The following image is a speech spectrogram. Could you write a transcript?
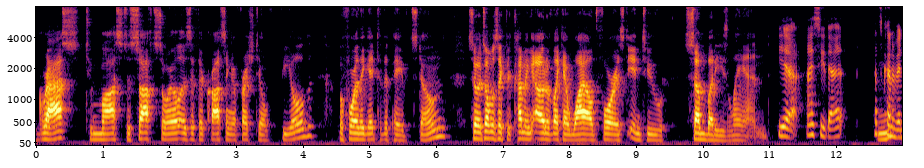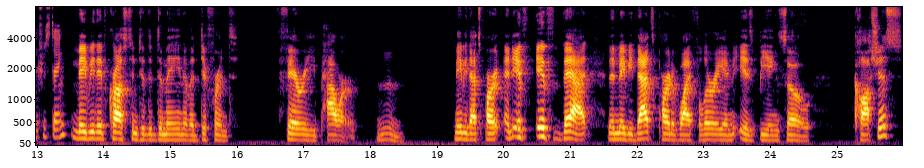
grass to moss to soft soil as if they're crossing a fresh tilled field before they get to the paved stones. So it's almost like they're coming out of like a wild forest into somebody's land. Yeah, I see that. That's kind of interesting. Maybe they've crossed into the domain of a different fairy power. Mm. maybe that's part and if if that then maybe that's part of why Felurian is being so cautious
